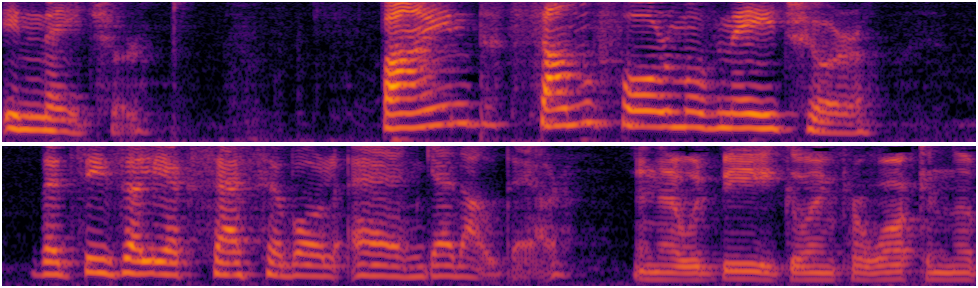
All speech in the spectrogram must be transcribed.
in nature. Find some form of nature that's easily accessible and get out there. And that would be going for a walk in the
